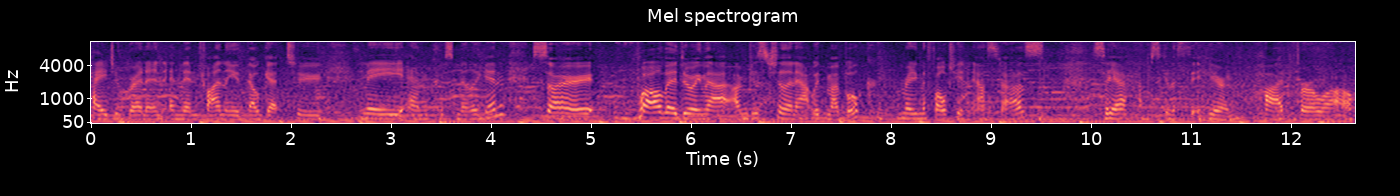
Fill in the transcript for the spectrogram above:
Paige and Brennan, and then finally they'll get to me and Chris Milligan. So while they're doing that, I'm just chilling out with my book. I'm reading The Fault in Our Stars. So yeah, I'm just gonna sit here and hide for a while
